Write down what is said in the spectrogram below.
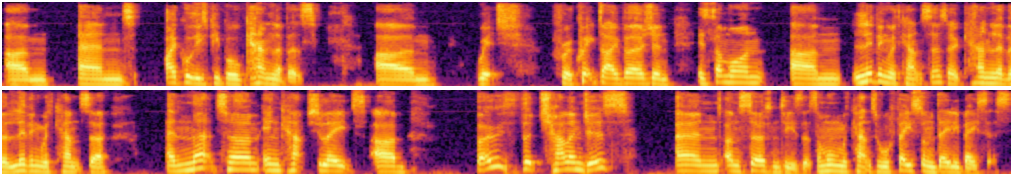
Um, and I call these people CanLivers, um, which, for a quick diversion, is someone um, living with cancer, so CanLiver living with cancer. And that term encapsulates um, both the challenges and uncertainties that someone with cancer will face on a daily basis.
